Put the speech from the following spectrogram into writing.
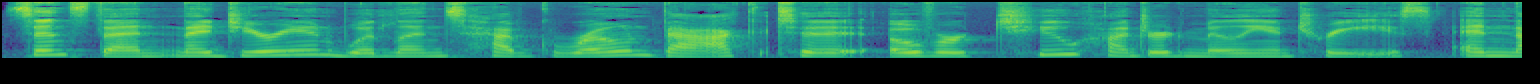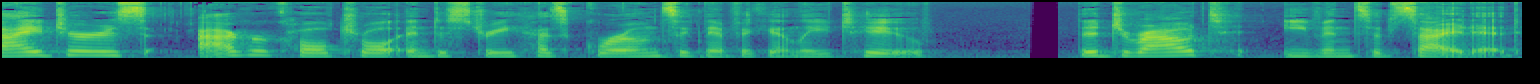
Since then, Nigerian woodlands have grown back to over 200 million trees, and Niger's agricultural industry has grown significantly too. The drought even subsided.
